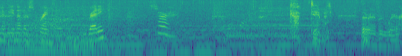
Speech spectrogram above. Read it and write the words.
gonna be another sprint. You ready? Sure. God damn it. They're everywhere.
